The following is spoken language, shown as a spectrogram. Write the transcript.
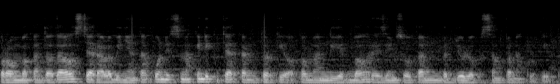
Perombakan total secara lebih nyata pun semakin dikejarkan Turki Ottoman di bawah rezim Sultan berjuluk Sang Penakluk itu.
